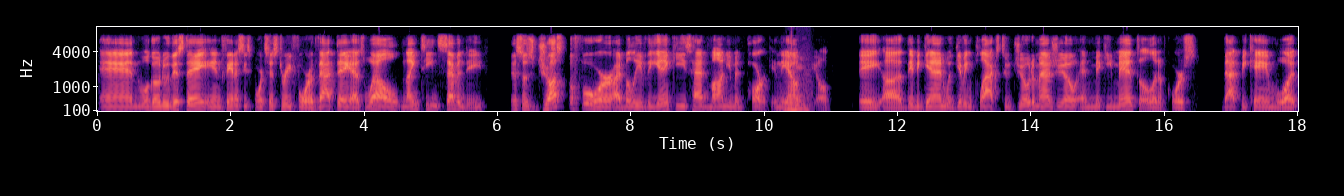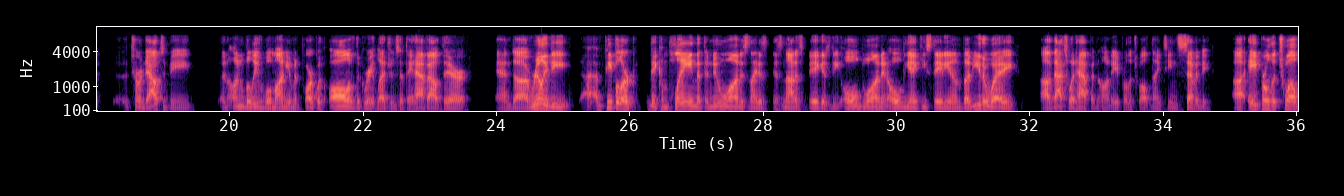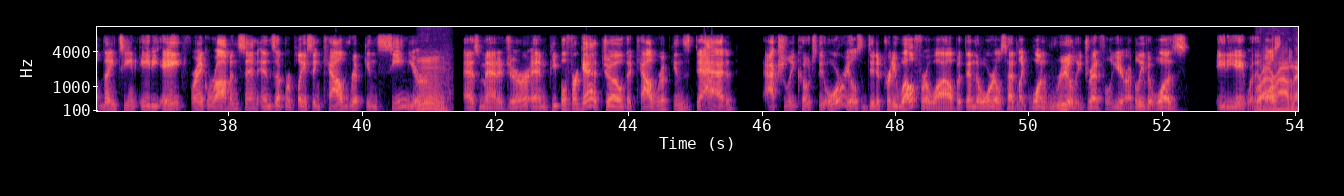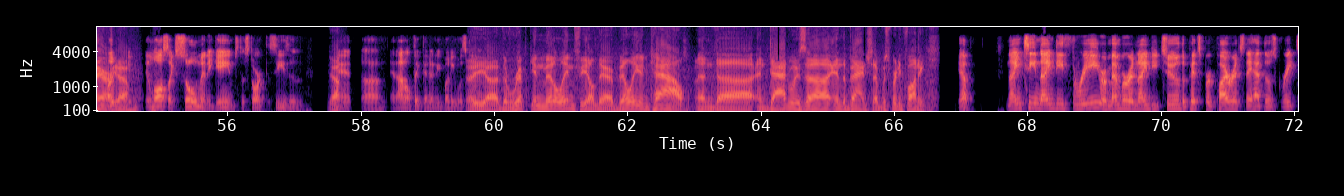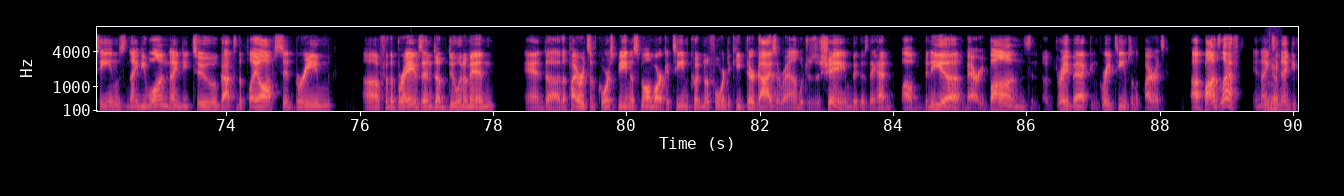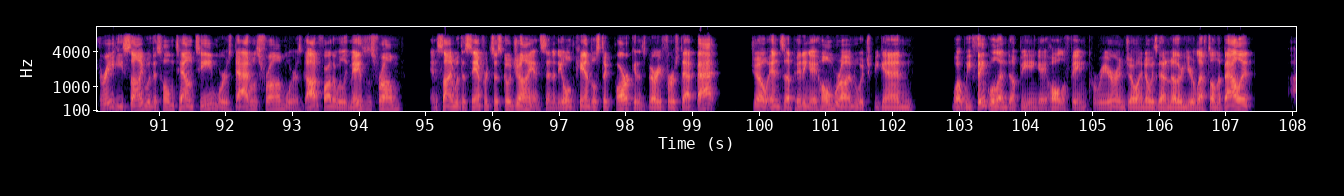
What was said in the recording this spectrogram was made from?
and we'll go to this day in fantasy sports history for that day as well, 1970. This was just before I believe the Yankees had Monument Park in the Mhm. outfield. They uh, they began with giving plaques to Joe DiMaggio and Mickey Mantle, and of course that became what uh, turned out to be an unbelievable Monument Park with all of the great legends that they have out there. And uh, really, the uh, people are they complain that the new one is not as is not as big as the old one in old Yankee Stadium. But either way, uh, that's what happened on April the twelfth, nineteen seventy. Uh, April the twelfth, nineteen eighty eight. Frank Robinson ends up replacing Cal Ripken Sr. Mm. as manager, and people forget Joe that Cal Ripken's dad actually coached the Orioles did it pretty well for a while. But then the Orioles had like one really dreadful year. I believe it was '88 where they Right lost around like, there, yeah. They lost like so many games to start the season, Yeah. and um, and I don't think that anybody was. The uh, the Ripken middle infield there, Billy and Cal, and uh, and Dad was uh, in the bench. That was pretty funny. Yep. 1993, remember in 92, the Pittsburgh Pirates, they had those great teams, 91, 92, got to the playoffs, Sid Bream uh, for the Braves, ended up doing them in. And uh, the Pirates, of course, being a small market team, couldn't afford to keep their guys around, which was a shame because they had Bob Bonilla, and Barry Bonds, and Doug Drabek, and great teams on the Pirates. Uh, Bonds left in 1993. He signed with his hometown team, where his dad was from, where his godfather, Willie Mays, was from and signed with the San Francisco Giants. And in the old Candlestick Park, in his very first at bat, Joe ends up hitting a home run, which began what we think will end up being a Hall of Fame career. And Joe, I know he's got another year left on the ballot.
